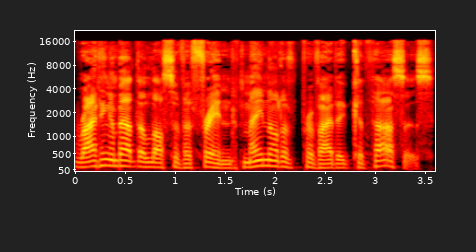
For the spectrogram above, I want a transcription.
writing about the loss of a friend may not have provided catharsis,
